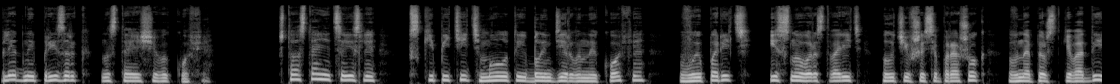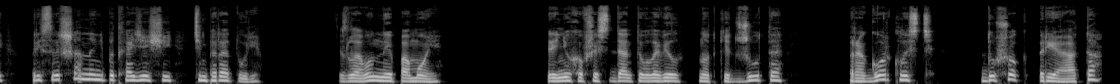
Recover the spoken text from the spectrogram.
бледный призрак настоящего кофе. Что останется, если вскипятить молотый блендированный кофе, выпарить и снова растворить получившийся порошок в наперстке воды при совершенно неподходящей температуре? Зловонные помои. Принюхавшись, Данте уловил нотки джута, прогорклость, душок риата,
